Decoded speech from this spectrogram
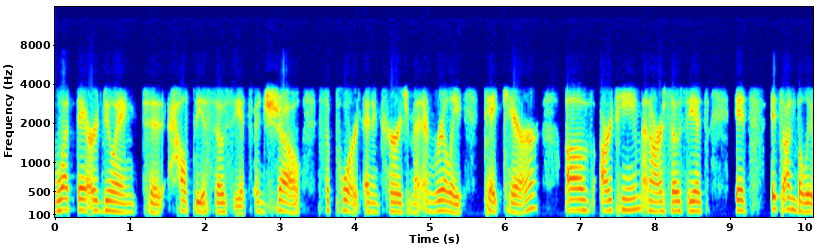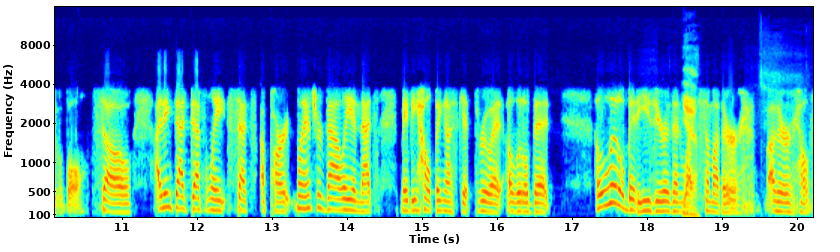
what they are doing to help the associates and show support and encouragement and really take care of our team and our associates it's it's unbelievable so i think that definitely sets apart blanchard valley and that's maybe helping us get through it a little bit a little bit easier than yeah. what some other other health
